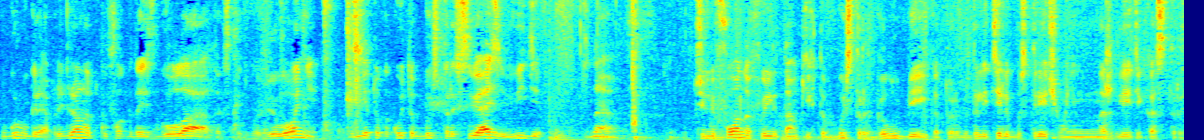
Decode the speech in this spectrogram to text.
Ну, грубо говоря, определенная ткуфа, когда есть гула, так сказать, в Вавилоне, и нету какой-то быстрой связи в виде, не знаю, телефонов или там каких-то быстрых голубей, которые бы долетели быстрее, чем они нажгли эти костры.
